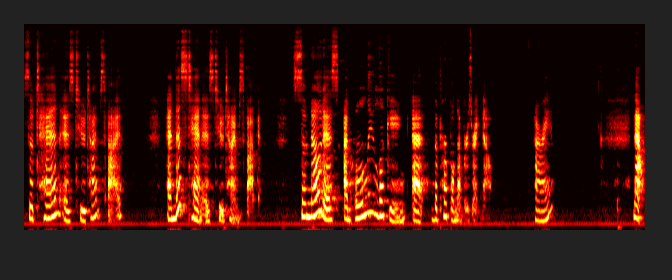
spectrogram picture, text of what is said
So 10 is 2 times 5. And this 10 is 2 times 5. So notice I'm only looking at the purple numbers right now. All right. Now,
